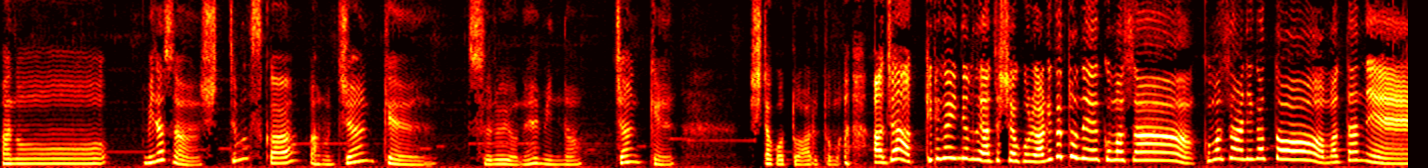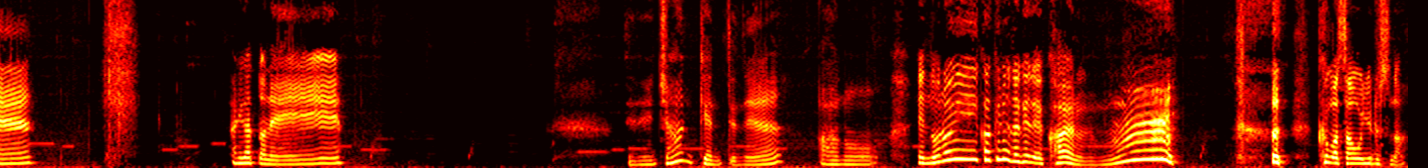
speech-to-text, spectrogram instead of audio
あのー、皆さん知ってますか？あの、じゃんけんするよね、みんな。じゃんけんしたことあると思う。あ、じゃあ、キリがいいので私はこれありがとうね、コマさん。コマさんありがとう。またねありがとうねでね、じゃんけんってね、あの、え、呪いかけるだけで帰るの？うーん クマさんを許すな。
